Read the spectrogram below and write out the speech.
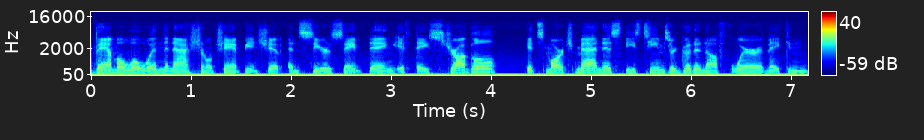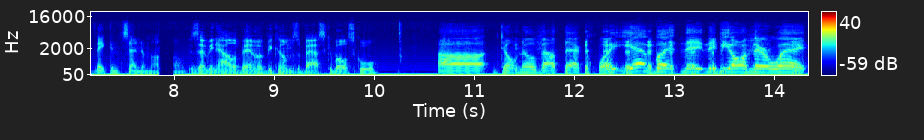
Bama will win the national championship. And Sears, same thing. If they struggle, it's March Madness. These teams are good enough where they can they can send them home. Does that mean Alabama becomes a basketball school? Uh, don't know about that quite yet, but they, they'd be on their way.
